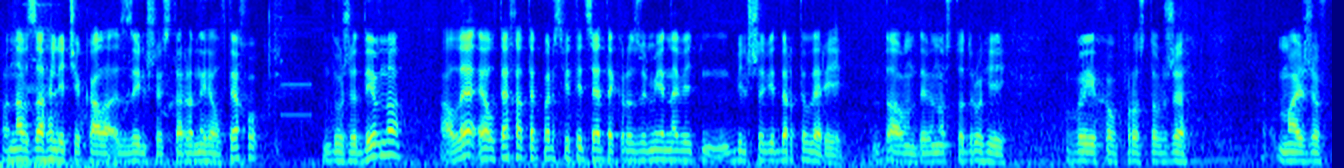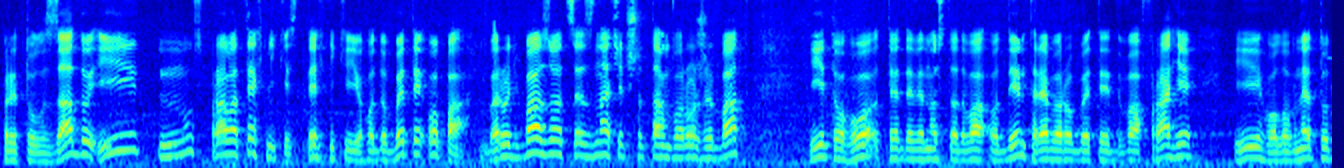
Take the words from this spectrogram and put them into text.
Вона взагалі чекала з іншої сторони ЛТХу. Дуже дивно. Але ЛТХ тепер світиться, я так розумію, навіть більше від артилерії. Да, он 92-й виїхав просто вже майже впритул ззаду. І ну, справа техніки. З техніки його добити. Опа, беруть базу, це значить, що там ворожий бат. І того Т-92-1 треба робити два фраги. І головне тут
